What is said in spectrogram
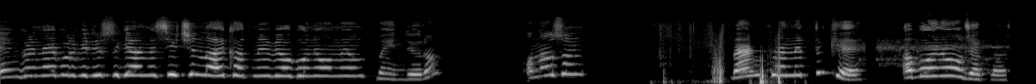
Angry Neighbor videosu gelmesi için like atmayı ve abone olmayı unutmayın diyorum. Ondan sonra ben zannettim ki abone olacaklar.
